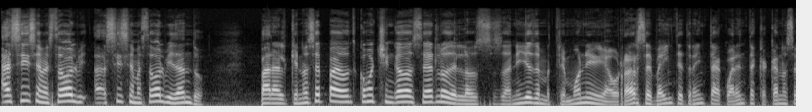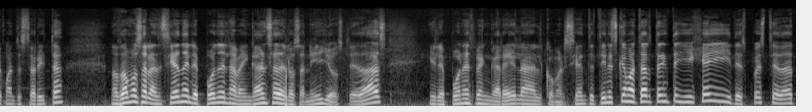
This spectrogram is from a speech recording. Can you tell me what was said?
Ah, sí, se me estaba, ah, sí, se me estaba olvidando. Para el que no sepa cómo chingado hacer lo de los anillos de matrimonio y ahorrarse 20, 30, 40 kk, no sé cuánto está ahorita, nos vamos a la anciana y le pones la venganza de los anillos. Le das y le pones vengarela al comerciante. Tienes que matar 30 YG y después te da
